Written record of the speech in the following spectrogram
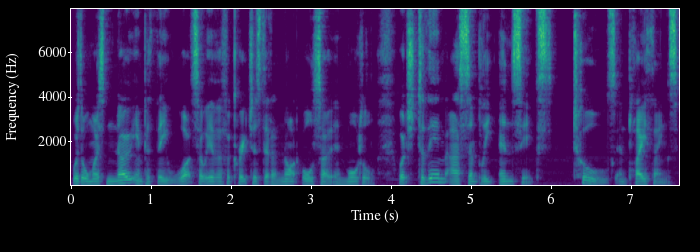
with almost no empathy whatsoever for creatures that are not also immortal, which to them are simply insects tools, and playthings.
